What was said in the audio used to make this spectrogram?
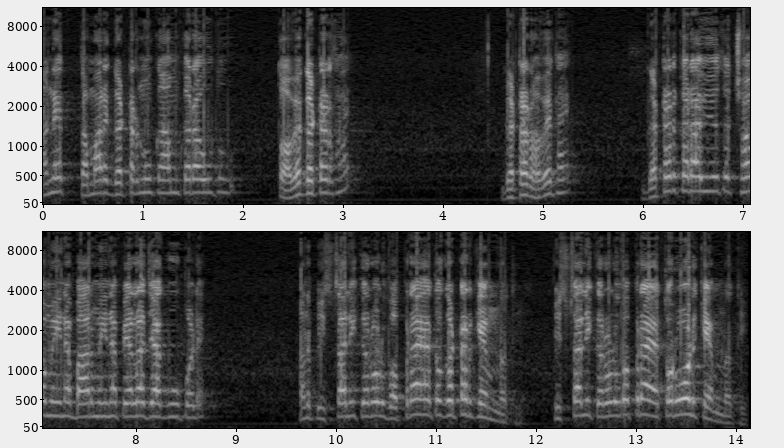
અને તમારે ગટરનું કામ કરાવવું હતું તો હવે ગટર થાય? ગટર હવે થાય? ગટર કરાવી હોય તો છ મહિના, બાર મહિના પહેલા જાગવું પડે. અને પિસ્તાલીસ કરોડ વપરાયા તો ગટર કેમ નથી? પિસ્તાલીસ કરોડ વપરાયા તો રોડ કેમ નથી?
